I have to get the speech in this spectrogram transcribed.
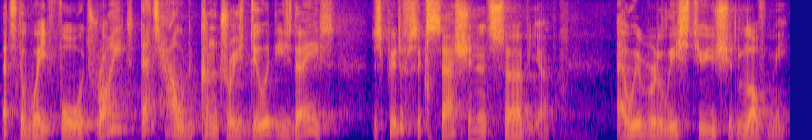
That's the way forward, right? That's how the countries do it these days. Dispute of succession in Serbia. And we released you. You should love me.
